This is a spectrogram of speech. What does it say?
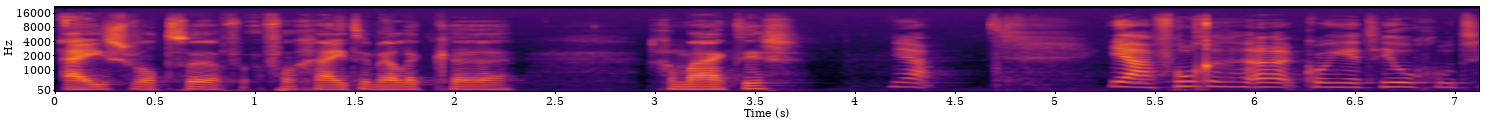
ijs wat van geitenmelk gemaakt is. Ja, ja vroeger kon je het heel goed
